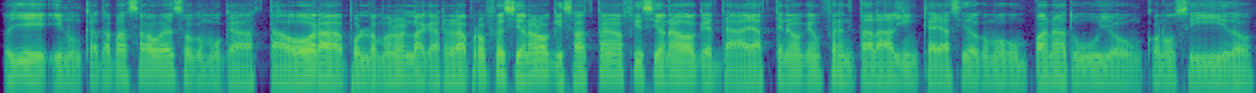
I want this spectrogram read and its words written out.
Oye, ¿y nunca te ha pasado eso como que hasta ahora, por lo menos en la carrera profesional o quizás tan aficionado que te hayas tenido que enfrentar a alguien que haya sido como un pana tuyo, un conocido?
